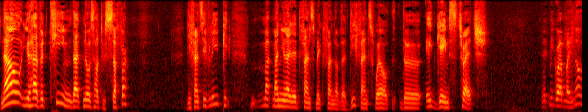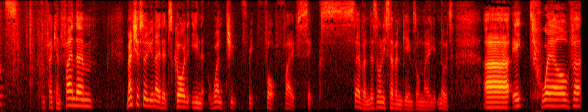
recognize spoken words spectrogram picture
now you have a team that knows how to suffer defensively. Ma- Man United fans make fun of that defense. Well, the eight game stretch. Let me grab my notes if I can find them. Manchester United scored in one, two, three, four, five, six, seven. There's only seven games on my notes. Uh, 8, 12, uh,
